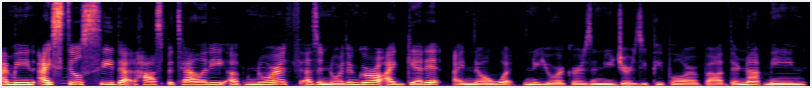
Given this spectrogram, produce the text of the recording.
I mean, I still see that hospitality up north. As a northern girl, I get it. I know what New Yorkers and New Jersey people are about. They're not mean.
